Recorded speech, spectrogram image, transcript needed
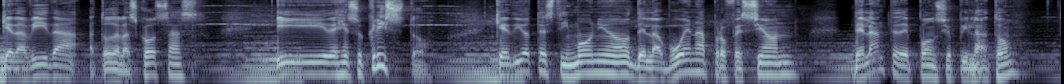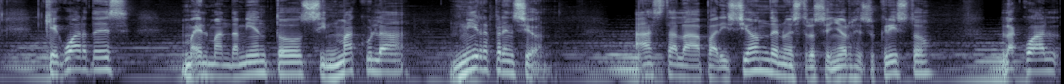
que da vida a todas las cosas, y de Jesucristo, que dio testimonio de la buena profesión delante de Poncio Pilato, que guardes el mandamiento sin mácula ni reprensión hasta la aparición de nuestro Señor Jesucristo, la cual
